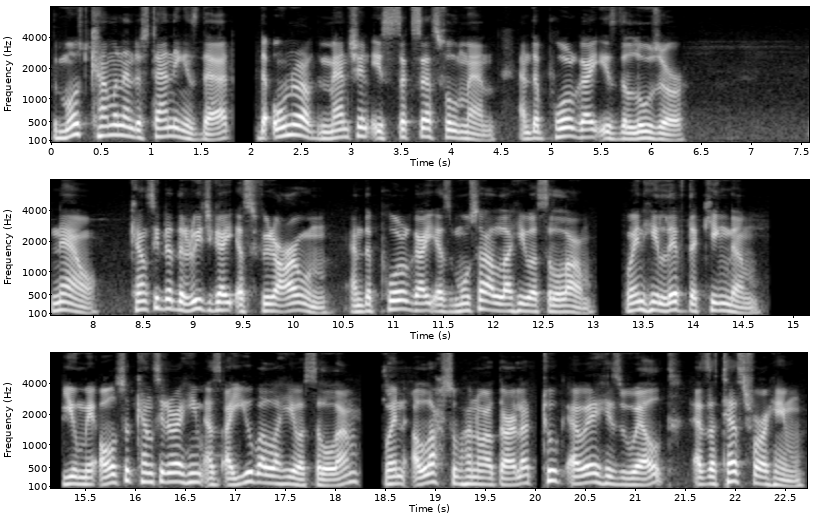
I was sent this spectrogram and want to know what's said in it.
The most common understanding is that the owner of the mansion is successful man and the poor guy is the loser. Now, consider the rich guy as Fir'aun and the poor guy as Musa Allahi wasallam when he left the kingdom. You may also consider him as Ayyub Allahi wasallam when Allah subhanahu wa ta'ala took away his wealth as a test for him.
